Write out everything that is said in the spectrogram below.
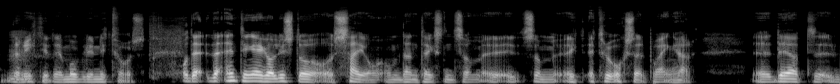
det er riktig. Det må bli nytt for oss. Og det, det er en ting jeg har lyst til å, si om, om den teksten, som, eh, som jeg, jeg tror også er et poeng her. Eh, Det er at eh,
